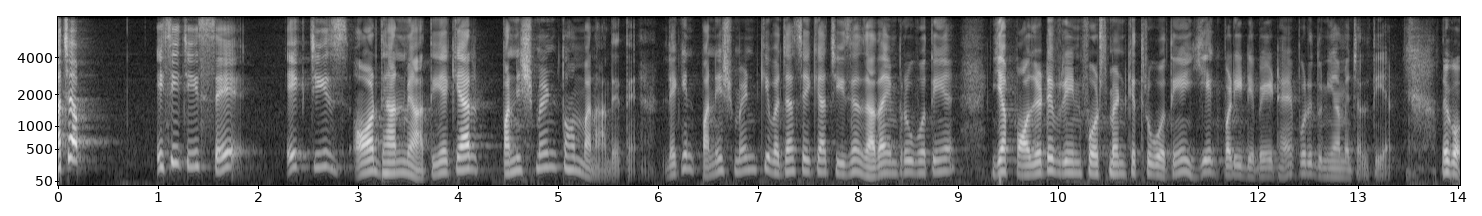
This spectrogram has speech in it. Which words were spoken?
अच्छा इसी चीज़ से एक चीज़ और ध्यान में आती है कि यार पनिशमेंट तो हम बना देते हैं, लेकिन पनिशमेंट की वजह से क्या चीज़ें ज़्यादा इंप्रूव होती हैं या पॉजिटिव री के थ्रू होती हैं, ये एक बड़ी डिबेट है, पूरी दुनिया में चलती है। देखो,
